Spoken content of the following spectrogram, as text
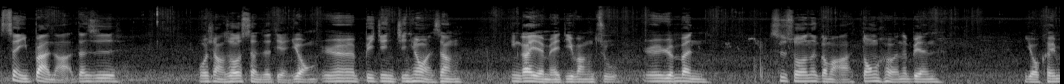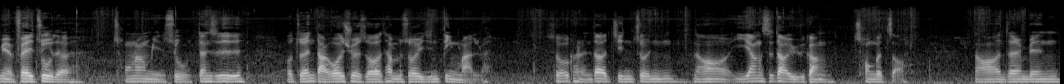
剩一半啊，但是我想说省着点用，因为毕竟今天晚上应该也没地方住，因为原本是说那个嘛东河那边有可以免费住的冲浪民宿，但是我昨天打过去的时候，他们说已经订满了，所以我可能到金樽，然后一样是到渔港冲个澡，然后在那边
